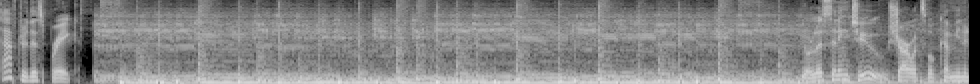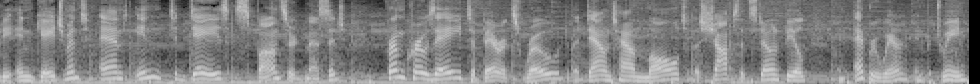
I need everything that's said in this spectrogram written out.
after this break. You're listening to Charlottesville Community Engagement, and in today's sponsored message, from Crozet to Barracks Road, the downtown mall to the shops at Stonefield, and everywhere in between,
